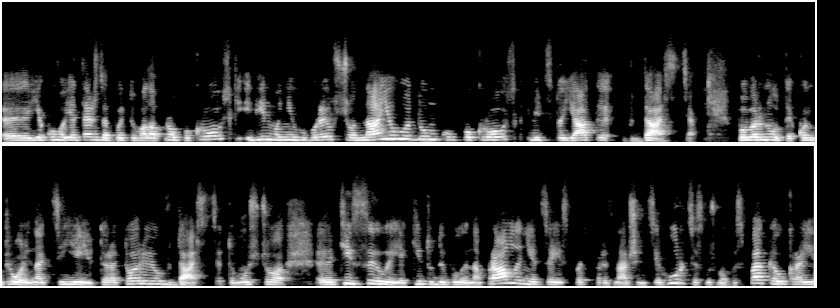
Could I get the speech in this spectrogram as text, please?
е, якого я теж запитувала про Покровськ, і він мені говорив, що на його думку Покровськ відстояти вдасться, повернути контроль над цією територією вдасться, тому що е, ті сили, які туди були направлені, це і спецпризначенці ГУР, це служба безпеки України,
